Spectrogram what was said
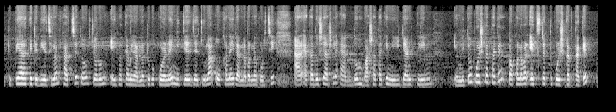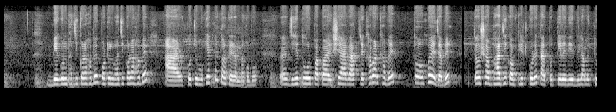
একটু পেয়ারা কেটে দিয়েছিলাম খাচ্ছে। তো চলুন এই ফাঁকে আমি রান্নাটুকু করে নেই নিচের যে চুলা ওখানেই রান্নাবান্না করছি। আর একাদশী আসলে একদম বাসা থাকে নিট অ্যান্ড ক্লিন এমনিতেও পরিষ্কার থাকে, তখন আবার এক্সট্রা একটু পরিষ্কার থাকে। বেগুন ভাজি করা হবে, পটল ভাজি করা হবে, আর কচুর মুখে একটা তরকারি রান্না করব। যেহেতু ওর পাপা এসে আর রাত্রে খাবার খাবে, তো হয়ে যাবে। তো সব ভাজি কমপ্লিট করে তারপর তেলে দিয়ে দিলাম একটু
